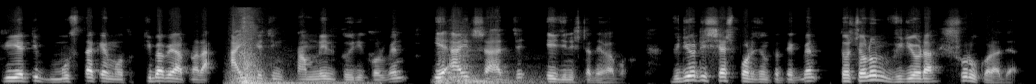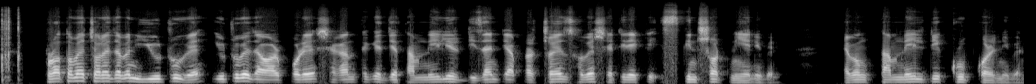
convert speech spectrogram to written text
ক্রিয়েটিভ মুস্তাকের মতো কীভাবে আপনারা আই ক্যাচিং থাম্বনেল তৈরি করবেন এআই এর সাহায্যে এই জিনিসটা দেখাবো। ভিডিওটি শেষ পর্যন্ত দেখবেন। তো চলুন ভিডিওটা শুরু করা যাক। প্রথমে চলে যাবেন ইউটিউবে ইউটিউবে যাওয়ার পরে সেখান থেকে যে থাম্বনেইলের ডিজাইনটি আপনার চয়েস হবে, সেটির একটি স্ক্রিনশট নিয়ে নেবেন এবং থাম্বনেইলটি ক্রুপ করে নেবেন।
